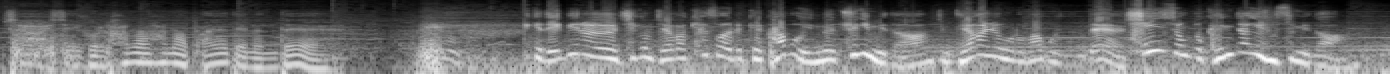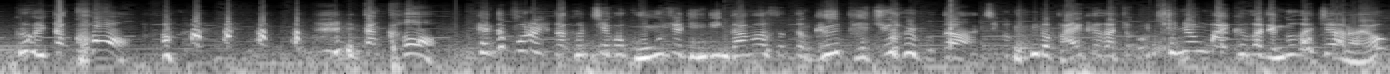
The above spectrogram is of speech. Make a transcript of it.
자 이제 이걸 하나하나 봐야 되는데 이렇게 내비를 지금 제가 켜서 이렇게 가고 있는 중입니다. 지금 대관령으로 가고 있는데 시인성도 굉장히 좋습니다. 그리고 일단 커. 일단 커. 핸드폰을 일단 거치고 고무줄 딩딩 감았었던 그 비주얼보다 지금 좀 더 바이크가 조금 신형 바이크가 된 것 같지 않아요?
